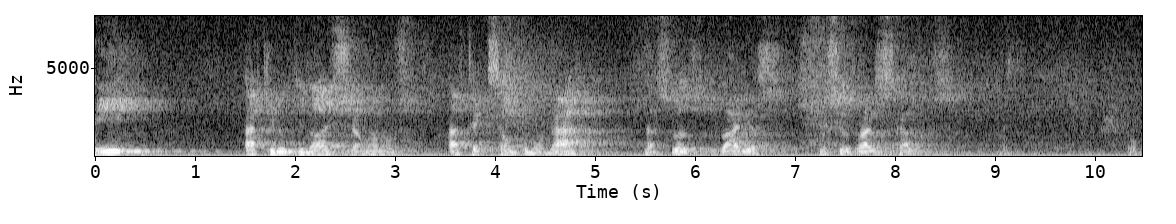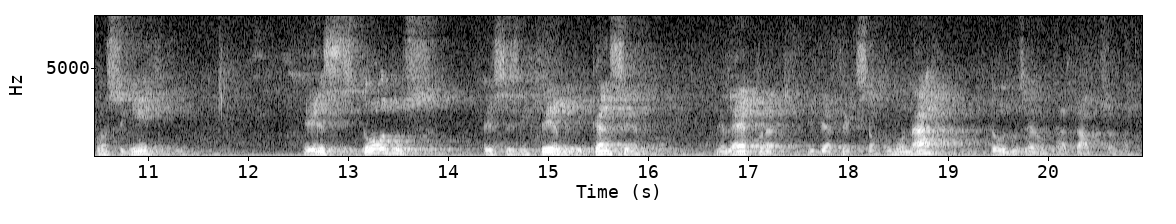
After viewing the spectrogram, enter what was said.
e aquilo que nós chamamos afecção pulmonar nas suas várias, nos seus vários escalões. Por conseguinte, esses, todos esses enfermos de câncer, de lepra e de afecção pulmonar, todos eram tratados São Batista.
